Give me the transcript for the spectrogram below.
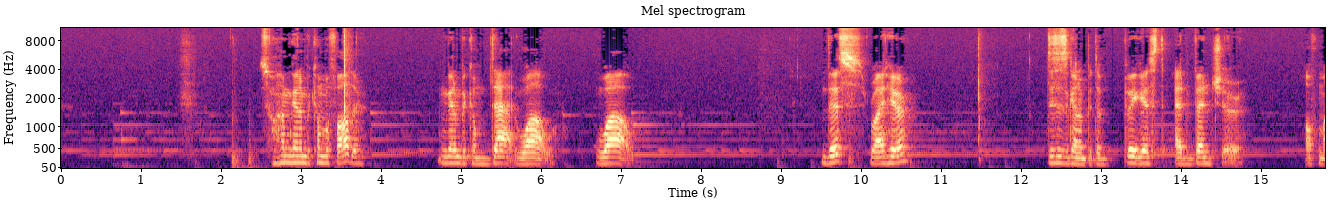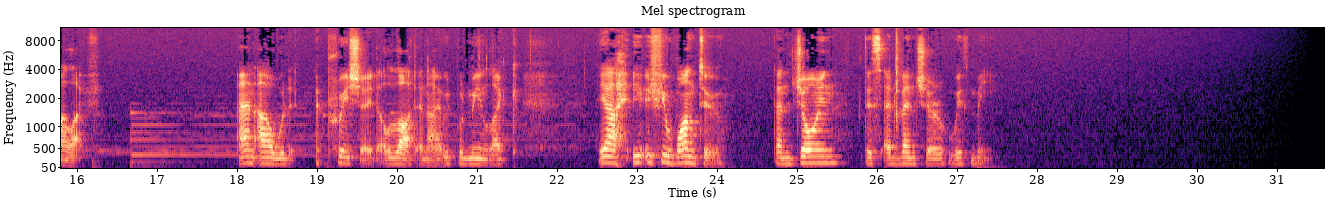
So I'm gonna become a father. I'm gonna become dad. Wow. Wow. This right here, this is gonna be the biggest adventure of my life and I would appreciate a lot and I, it would mean like yeah if you want to then join this adventure with me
